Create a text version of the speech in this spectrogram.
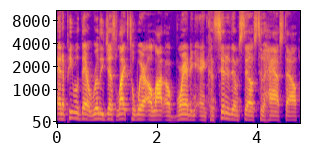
and the people that really just like to wear a lot of branding and consider themselves to have style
